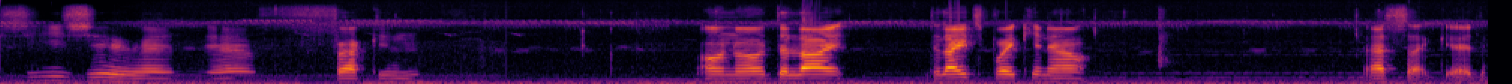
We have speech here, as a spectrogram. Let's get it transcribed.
She's you and the fucking. Oh no, the light. The light's breaking out. That's not good.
